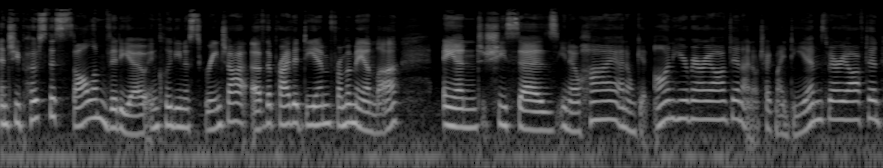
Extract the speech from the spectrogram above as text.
and she posts this solemn video, including a screenshot of the private DM from Amanda. And she says, you know, hi, I don't get on here very often. I don't check my DMs very often,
